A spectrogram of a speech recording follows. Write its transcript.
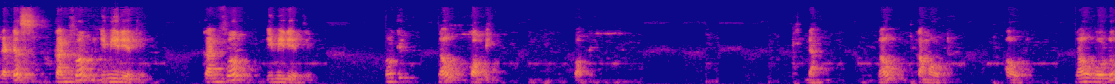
let us confirm immediately. Confirm immediately. Okay. Now copy. Copy. Done. Now come out. Out. Now go to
